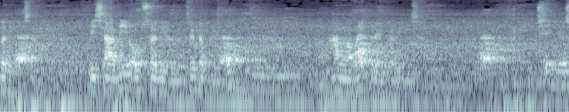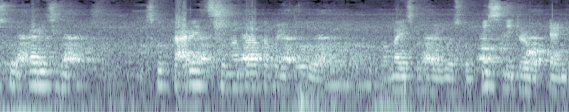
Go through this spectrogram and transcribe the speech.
गरिन्छ। विषादी औषधिहरू चाहिँ तपाईँको हाल्नलाई प्रयोग गरिन्छ। यसको कार्यक्षमता यसको कार्यक्षमता तपाईँको भन्दा यसको तपाईँको यसको बिस लिटरको ट्याङ्क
